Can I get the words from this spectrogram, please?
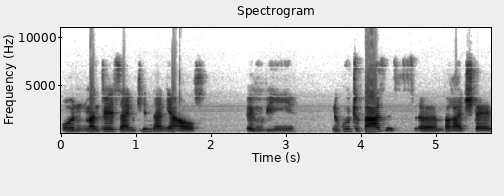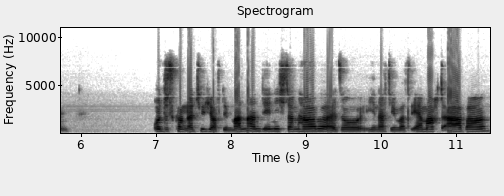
Und man will seinen Kindern ja auch irgendwie eine gute Basis äh, bereitstellen. Und es kommt natürlich auf den Mann an, den ich dann habe, also je nachdem, was er macht. Aber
